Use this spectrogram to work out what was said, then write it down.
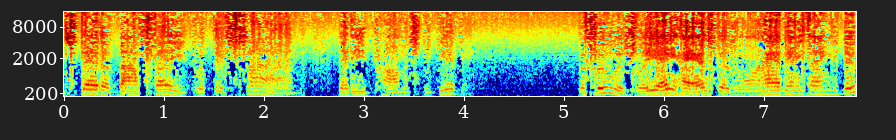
instead of by faith with this sign that he'd promised to give him. But foolishly, Ahaz doesn't want to have anything to do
